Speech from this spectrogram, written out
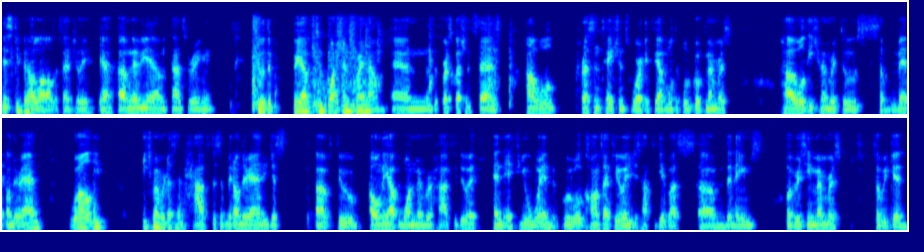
Just keep it halal essentially. Yeah, I'm gonna be um, answering two of the we have two questions right now, and the first question says, "How will presentations work if you have multiple group members? How will each member to submit on their end?" Well, each member doesn't have to submit on their end. You just have to only have one member have to do it. And if you win, we will contact you, and you just have to give us um, the names of your team members, so we could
